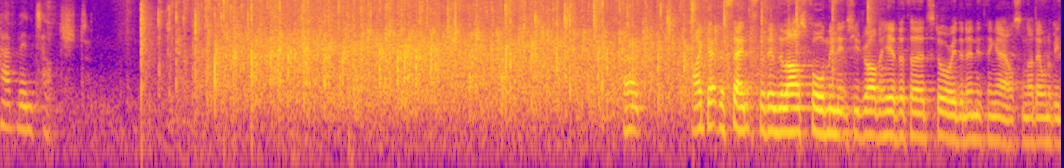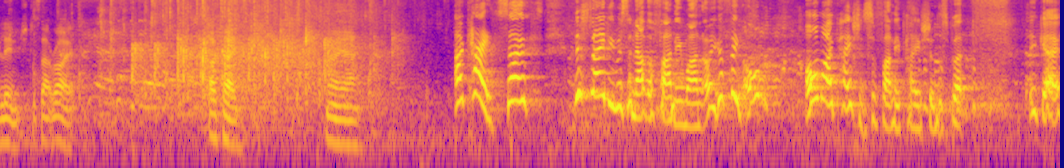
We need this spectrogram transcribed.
have been touched. Uh, I get the sense that in the last four minutes you'd rather hear the third story than anything else, and I don't want to be lynched. Is that right? Okay. Oh, yeah. Okay, so this lady was another funny one. Oh, you think all, all my patients are funny patients, but you go.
